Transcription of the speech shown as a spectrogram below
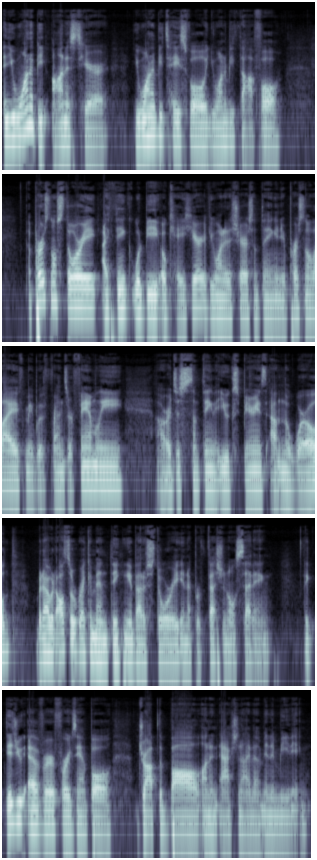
And you want to be honest here. You want to be tasteful. You want to be thoughtful. A personal story, I think, would be okay here if you wanted to share something in your personal life, maybe with friends or family, or just something that you experienced out in the world. But I would also recommend thinking about a story in a professional setting. Like, did you ever, for example, drop the ball on an action item in a meeting?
